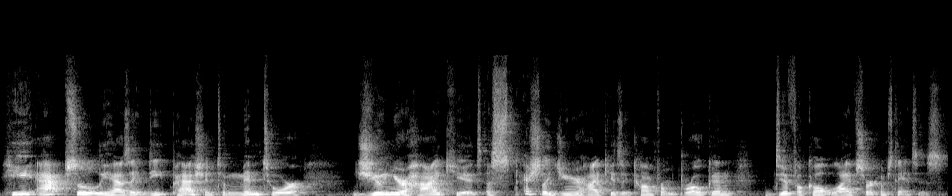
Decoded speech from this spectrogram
he absolutely has a deep passion to mentor junior high kids, especially junior high kids that come from broken, difficult life circumstances.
